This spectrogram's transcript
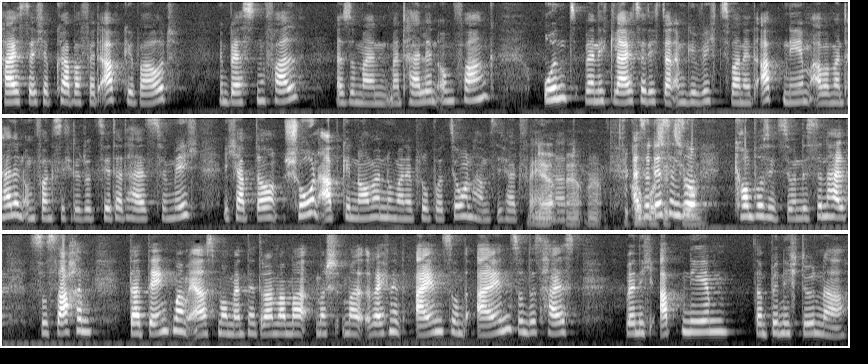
heißt ja, ich habe Körperfett abgebaut, im besten Fall, also mein, mein Teilenumfang. Und wenn ich gleichzeitig dann am Gewicht zwar nicht abnehme, aber mein Teilenumfang sich reduziert hat, heißt für mich, ich habe da schon abgenommen, nur meine Proportionen haben sich halt verändert. Ja, ja, ja. Also das sind so Kompositionen, das sind halt so Sachen, da denkt man im ersten Moment nicht dran, weil man, man, man rechnet eins und eins und das heißt, wenn ich abnehme, dann bin ich dünner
